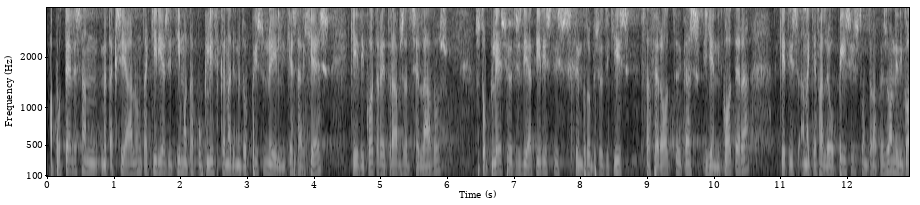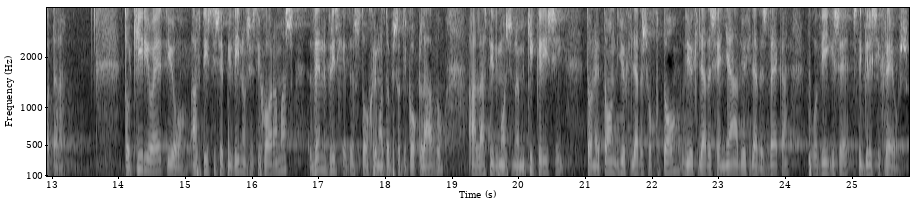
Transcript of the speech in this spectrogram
αποτέλεσαν μεταξύ άλλων τα κύρια ζητήματα που κλήθηκαν να αντιμετωπίσουν οι ελληνικές αρχές και ειδικότερα η Τράπεζα της Ελλάδος στο πλαίσιο της διατήρησης της χρηματοπιστωτικής σταθερότητας γενικότερα και της ανακεφαλαιοποίησης των τραπεζών ειδικότερα. Το κύριο αίτιο αυτής της επιδείνωσης στη χώρα μας δεν βρίσκεται στο χρηματοπιστωτικό κλάδο, αλλά στη δημοσιονομική κρίση των ετών 2008, 2009, 2010 που οδήγησε στην κρίση χρέους.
